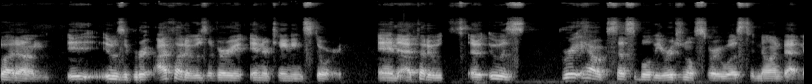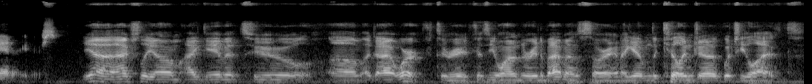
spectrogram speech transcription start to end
but um, it, it was a great. I thought it was a very entertaining story, and I thought it was it was great how accessible the original story was to non Batman readers. Yeah, actually, um, I gave it to um, a guy at work to read because he wanted to read a Batman story, and I gave him the Killing Joke, which he liked.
